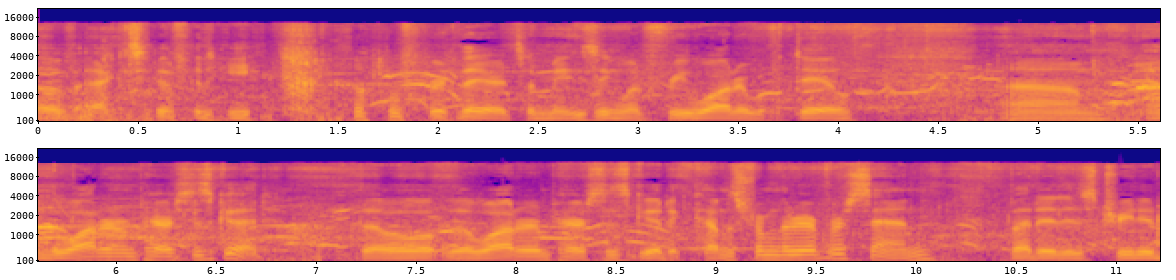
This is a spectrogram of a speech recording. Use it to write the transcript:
of activity over there. It's amazing what free water will do. Um, and the water in Paris is good. The, the water in Paris is good. It comes from the River Seine, but it is treated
